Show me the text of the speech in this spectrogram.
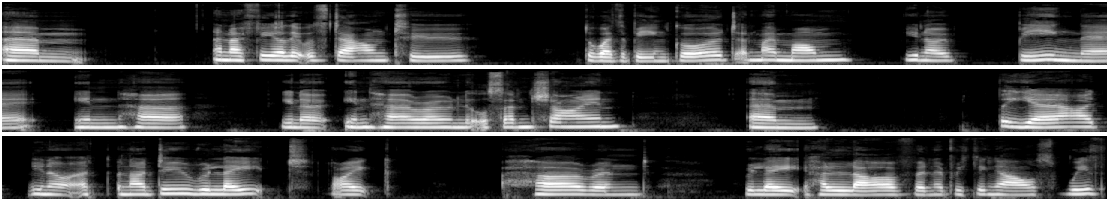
Um, and I feel it was down to the weather being good and my mom, you know, being there in her, you know, in her own little sunshine. Um, but yeah, I, you know, I, and I do relate like her and relate her love and everything else with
